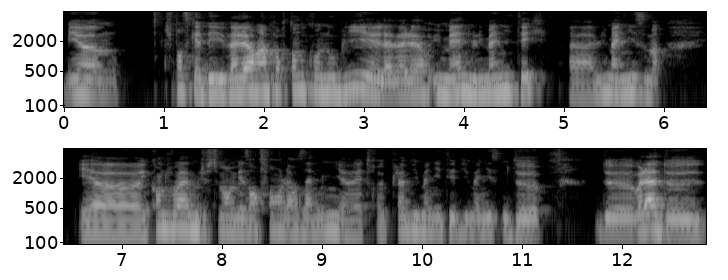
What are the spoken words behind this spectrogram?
Mais je pense qu'il y a des valeurs importantes qu'on oublie, la valeur humaine, l'humanité, euh, l'humanisme. Euh, et, quand je vois justement mes enfants, leurs amis euh, être pleins d'humanité, d'humanisme, de, voilà, de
